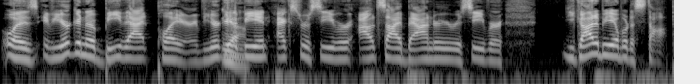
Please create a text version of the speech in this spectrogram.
was if you're gonna be that player, if you're gonna Yeah. be an X receiver, outside boundary receiver, you got to be able to stop.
